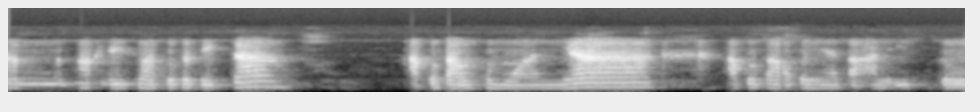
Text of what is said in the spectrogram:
um, di suatu ketika aku tahu semuanya. Aku tahu kenyataan itu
